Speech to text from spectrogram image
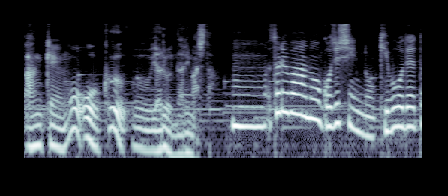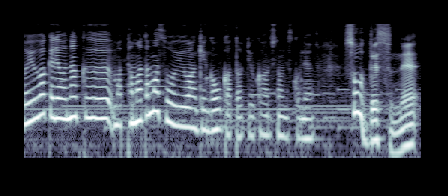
案件を多くやるようになりました。うんそれはあのご自身の希望でというわけではなく、まあ、たまたまそういう案件が多かったという感じなんですかね。そうですね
